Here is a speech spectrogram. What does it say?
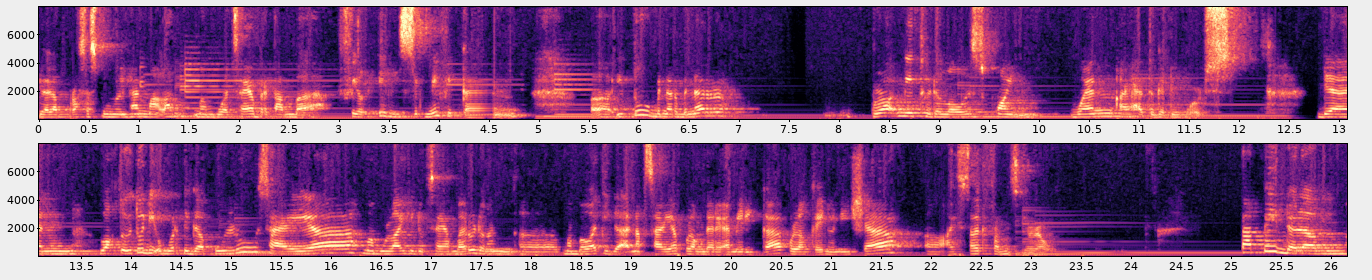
dalam proses pemulihan, malah membuat saya bertambah feel insignificant. Uh, itu benar-benar brought me to the lowest point when I had to get divorced. Dan waktu itu di umur 30 saya memulai hidup saya yang baru dengan uh, membawa tiga anak saya pulang dari Amerika, pulang ke Indonesia. Uh, I start from zero. Tapi dalam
